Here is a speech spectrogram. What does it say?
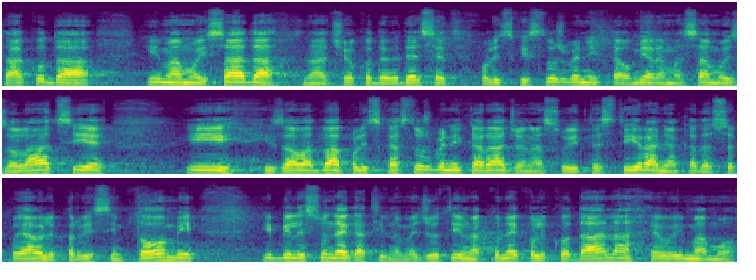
tako da imamo i sada znači oko 90 policijskih službenika u mjerama samoizolacije i za ova dva policijska službenika rađena su i testiranja kada su se pojavili prvi simptomi i bili su negativni. Međutim, nakon nekoliko dana evo imamo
